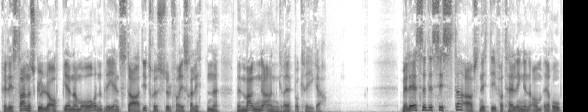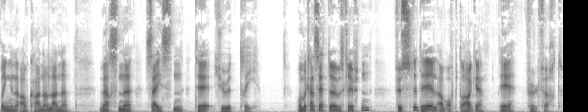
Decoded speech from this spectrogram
Filistrene skulle opp gjennom årene bli en stadig trussel for israelittene med mange angrep og kriger. Vi leser det siste avsnittet i fortellingen om erobringene av Kananlandet, versene 16 til 23. Og vi kan sette overskriften Første del av oppdraget er fullført.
